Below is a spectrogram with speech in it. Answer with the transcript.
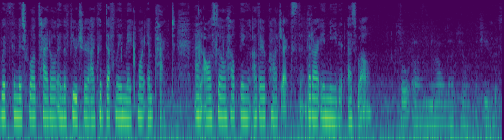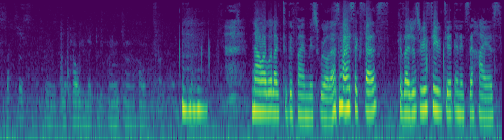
with the Miss World title in the future, I could definitely make more impact and also helping other projects that are in need as well. So uh, now that you've achieved this success, uh, what how would you like to define uh, how? Now I would like to define Miss World as my success because I just received it and it's the highest,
